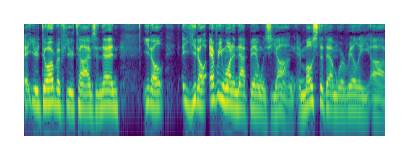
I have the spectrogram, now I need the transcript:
at your dorm a few times, and then, you know, you know, everyone in that band was young, and most of them were really uh,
